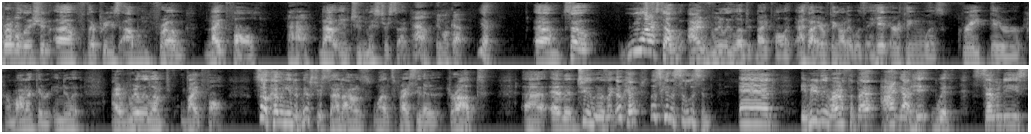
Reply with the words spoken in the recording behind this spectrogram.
revolution of their previous album from Nightfall Uh huh. now into Mr. Sun. Oh, they woke up. Yeah. Um, so last album, I really loved it. Nightfall. I thought everything on it was a hit. Everything was great. They were harmonic. They were into it. I really loved Nightfall. So coming into Mr. Sun, I was one surprised to see that it dropped, uh, and then two, it was like, okay, let's give this a listen. And immediately right off the bat, I got hit with '70s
